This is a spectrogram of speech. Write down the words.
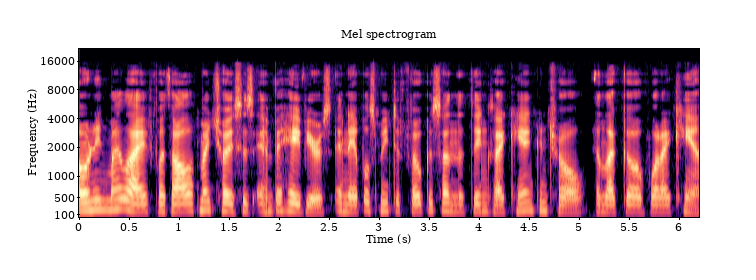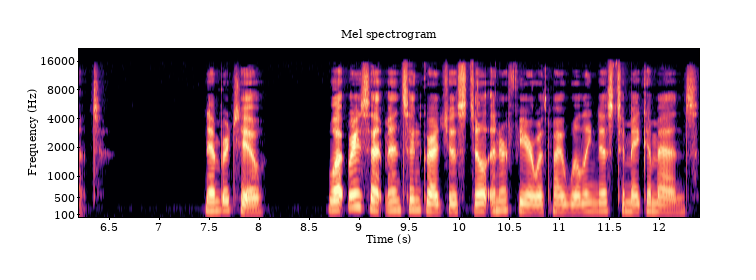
Owning my life with all of my choices and behaviors enables me to focus on the things I can control and let go of what I can't. Number two, what resentments and grudges still interfere with my willingness to make amends?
